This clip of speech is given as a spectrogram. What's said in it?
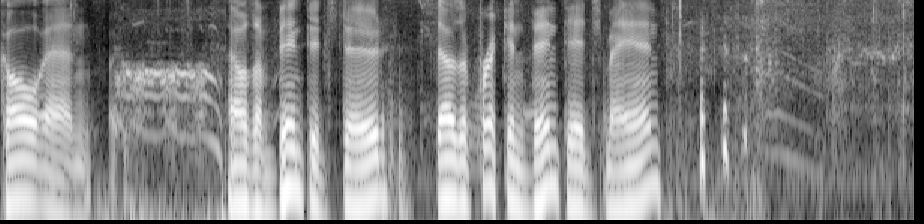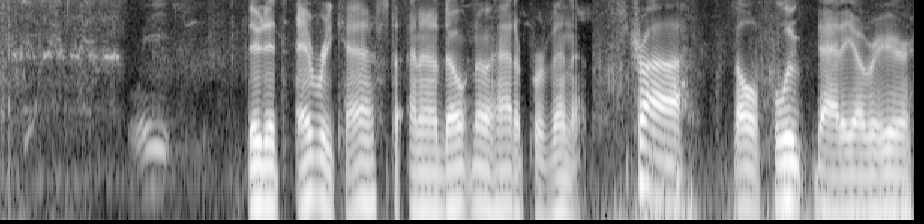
Colton. That was a vintage, dude. That was a freaking vintage, man. Dude, it's every cast, and I don't know how to prevent it. Let's try the old fluke daddy over here.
